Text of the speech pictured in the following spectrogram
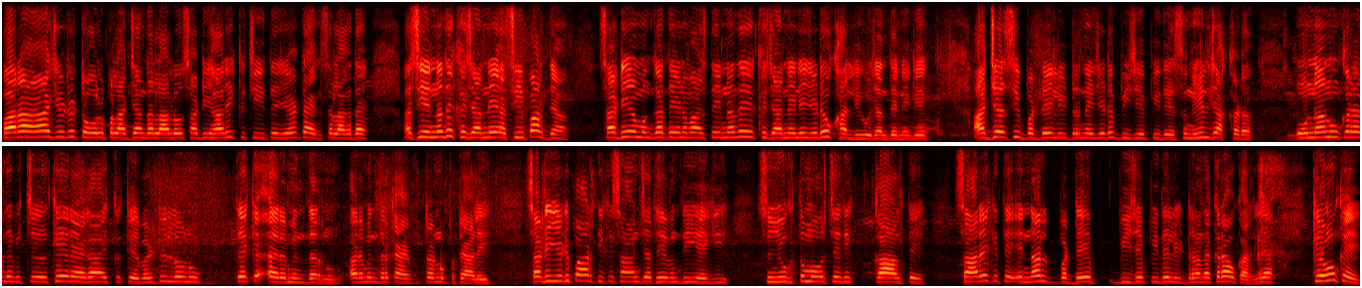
ਪਰ ਆ ਜਿਹੜੇ ਟੋਲ ਪਲਾਜਾਂ ਦਾ ਲਾ ਲਓ, ਸਾਡੀ ਹਰ ਇੱਕ ਚੀਜ਼ ਤੇ ਜਿਹੜਾ ਟੈਕਸ ਲੱਗਦਾ ਅਸੀਂ ਇਹਨਾਂ ਦੇ ਖਜ਼ਾਨੇ ਅਸੀਂ ਭਰਦੇ ਹਾਂ। ਸਾਡੀਆਂ ਮੰਗਾਂ ਦੇਣ ਵਾਸਤੇ ਇਹਨਾਂ ਦੇ ਖਜ਼ਾਨੇ ਨੇ ਜਿਹੜੇ ਉਹ ਖਾਲੀ ਹੋ ਜਾਂਦੇ ਨੇਗੇ। ਅੱਜ ਅਸੀਂ ਵੱਡੇ ਲੀਡਰ ਨੇ ਜਿਹੜੇ ਬੀਜੇਪੀ ਦੇ ਸੁਨੀਲ ਜਾਖੜ, ਉਹਨਾਂ ਨੂੰ ਘਰਾਂ ਦੇ ਵਿੱਚ ਘੇਰਿਆ ਇੱਕ ਕੇਵਲ ਢਿੱਲੋਂ ਨੂੰ ਤੇ ਇੱਕ ਅਰਮਿੰਦਰ ਨੂੰ, ਅਰਮਿੰਦਰ ਕੈਪਟਨ ਨੂੰ ਪਟਿਆਲੇ। ਸਾਡੀ ਜਿਹੜੀ ਭਾਰਤੀ ਕਿਸਾਨ ਜਥੇਬੰਦੀ ਹੈਗੀ, ਸੰਯੁਕਤ ਮੋਰਚੇ ਦੀ ਕਾਲ ਤੇ ਸਾਰੇ ਕਿਤੇ ਇਹਨਾਂ ਵੱਡੇ ਬੀਜੇਪੀ ਦੇ ਲੀਡਰਾਂ ਦਾ ਘਰਾਓ ਕਰ ਰਹੀ ਹੈ। ਕਿਉਂਕਿ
